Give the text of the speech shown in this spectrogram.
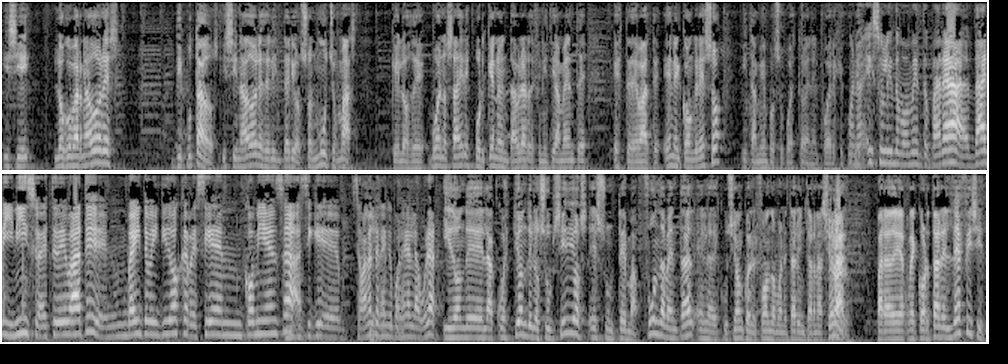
Y si los gobernadores, diputados y senadores del interior son muchos más que los de Buenos Aires, ¿por qué no entablar definitivamente este debate en el Congreso y también, por supuesto, en el Poder Ejecutivo? Bueno, es un lindo momento para dar inicio a este debate en un 2022 que recién comienza, así que se van a tener que poner a laburar. Y donde la cuestión de los subsidios es un tema fundamental en la discusión con el Fondo Monetario Internacional. Para de recortar el déficit,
